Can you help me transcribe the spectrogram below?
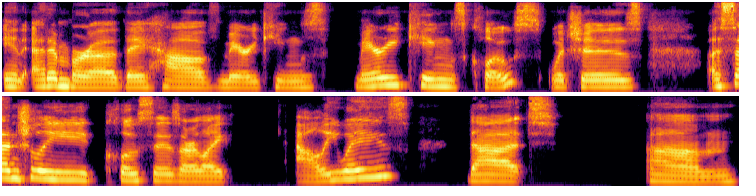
in Edinburgh they have Mary King's Mary King's Close, which is essentially closes are like alleyways that um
